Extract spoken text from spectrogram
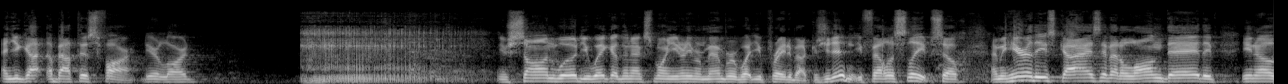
and you got about this far? Dear Lord, you're sawing wood, you wake up the next morning, you don't even remember what you prayed about because you didn't. You fell asleep. So, I mean, here are these guys, they've had a long day, they've, you know,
